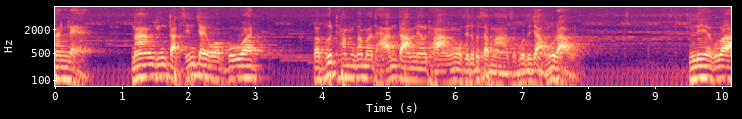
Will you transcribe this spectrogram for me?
นั่นแหละ นางจึงตัดสินใจออกบวชประพฤติธรรมกรรมฐานตามแนวทางของศิลปสมาสมุทธเจ้าของเรา เรียกว่า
